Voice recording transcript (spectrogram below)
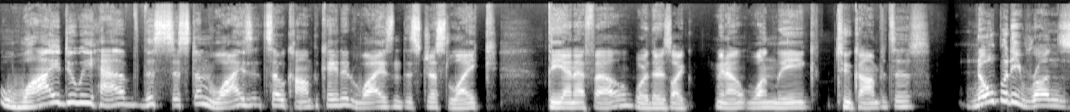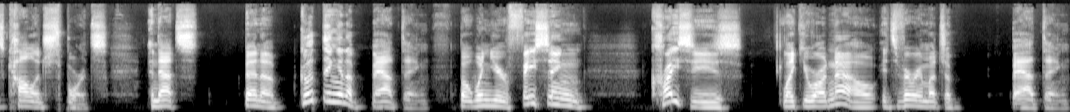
Why do we have this system? Why is it so complicated? Why isn't this just like the NFL where there's like, you know, one league, two conferences? nobody runs college sports. And that's been a good thing and a bad thing. But when you're facing crises like you are now, it's very much a bad thing.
